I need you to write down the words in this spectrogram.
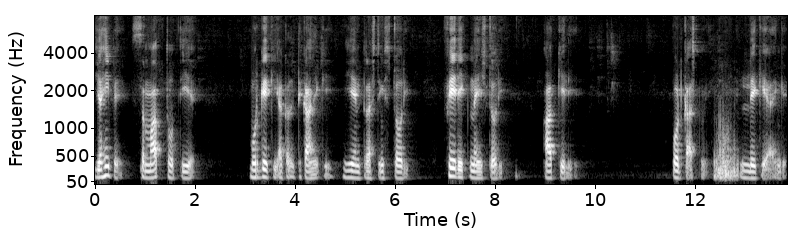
यहीं पे समाप्त होती है। मुर्गे की अकल ठिकाने की ये इंटरेस्टिंग स्टोरी फिर एक नई स्टोरी आपके लिए पॉडकास्ट में लेके आएँगे।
